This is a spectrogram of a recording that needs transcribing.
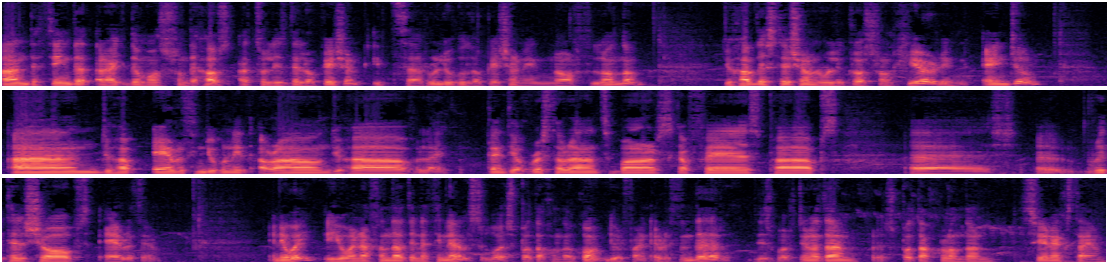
And the thing that I like the most from the house actually is the location. It's a really good location in North London. You have the station really close from here in Angel. And you have everything you can need around. You have like plenty of restaurants, bars, cafes, pubs, uh, uh, retail shops, everything. Anyway, if you wanna find out anything else, go to spotahome.com, you'll find everything there. This was Jonathan for Spotahome London. See you next time.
